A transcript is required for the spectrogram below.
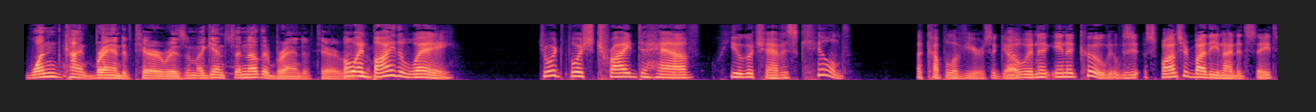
one kind brand of terrorism against another brand of terrorism. Oh, and by the way, George Bush tried to have Hugo Chavez killed a couple of years ago in a in a coup. It was sponsored by the United States,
